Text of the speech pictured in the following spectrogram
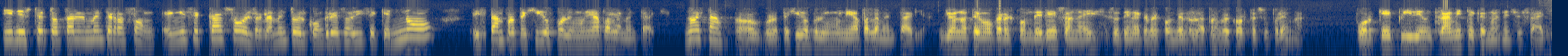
Tiene usted totalmente razón. En ese caso, el reglamento del Congreso dice que no están protegidos por la inmunidad parlamentaria. No están protegidos por la inmunidad parlamentaria. Yo no tengo que responder eso, Anaís, eso tiene que responderlo la propia Corte Suprema. ¿Por qué pide un trámite que no es necesario?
